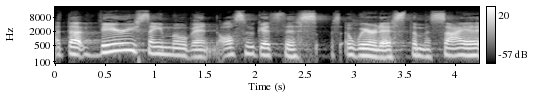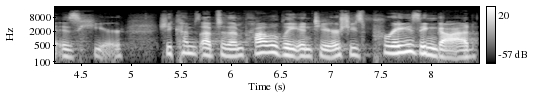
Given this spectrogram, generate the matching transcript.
At that very same moment, also gets this awareness the Messiah is here. She comes up to them, probably in tears. She's praising God.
